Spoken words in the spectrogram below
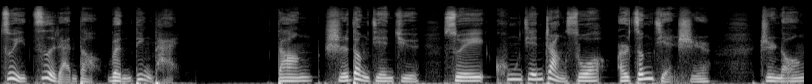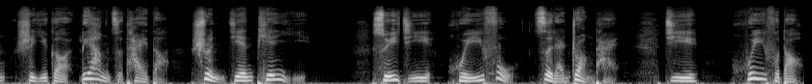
最自然的稳定态。当石凳间距随空间胀缩而增减时，只能是一个量子态的。瞬间偏移，随即回复自然状态，即恢复到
